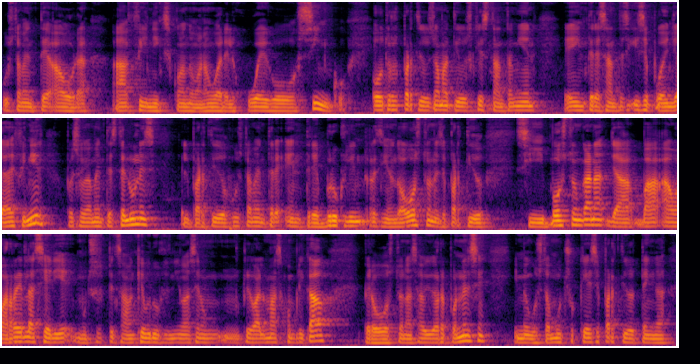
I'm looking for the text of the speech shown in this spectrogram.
justamente ahora a Phoenix cuando van a jugar el juego 5. Otros partidos llamativos que están también eh, interesantes y se pueden ya definir. Pues obviamente este lunes el partido justamente entre Brooklyn recibiendo a Boston. Ese partido, si Boston gana, ya va a barrer la serie. Muchos pensaban que Brooklyn iba a ser un rival más complicado, pero Boston ha sabido reponerse y me gusta mucho que ese partido tenga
